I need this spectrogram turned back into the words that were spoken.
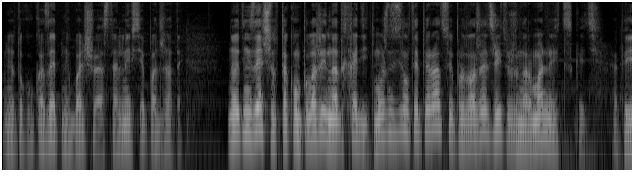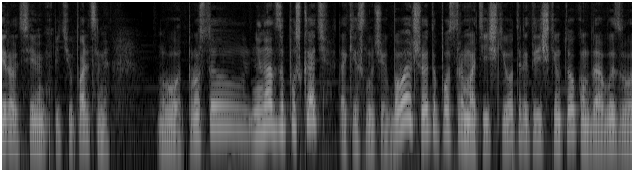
У него только указательный большой, а остальные все поджаты. Но это не значит, что в таком положении надо ходить. Можно сделать операцию и продолжать жить уже нормально, так сказать, оперировать всеми пятью пальцами. Вот. Просто не надо запускать в таких случаях. Бывает, что это посттравматический. Вот электрическим током да, вызвало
